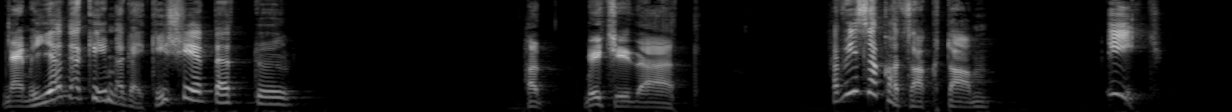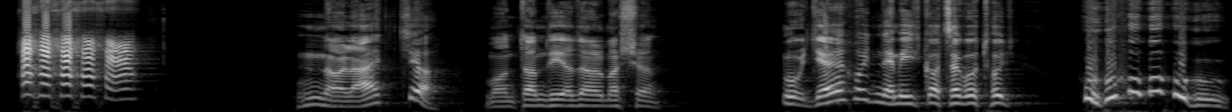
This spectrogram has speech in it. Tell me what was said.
Nem ijedek én meg egy kísértettől? Hát mit csinált? Hát visszakacagtam. Így. Na látja? mondtam diadalmasan. Ugye, hogy nem így kacagott, hogy hu-hu-hu-hu-hu?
